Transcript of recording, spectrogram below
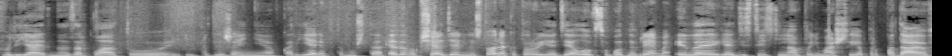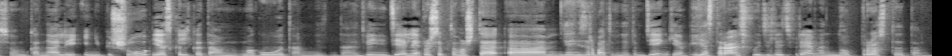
влияет на зарплату и продвижение в карьере, потому что это вообще отдельная история, которую я делаю в свободное время. И я действительно понимаю, что я пропадаю в своем телеграм-канале и не пишу. Несколько там могу, там, не, да, две недели. Просто потому что э, я не зарабатываю на этом деньги. И я стараюсь выделить время, но просто там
